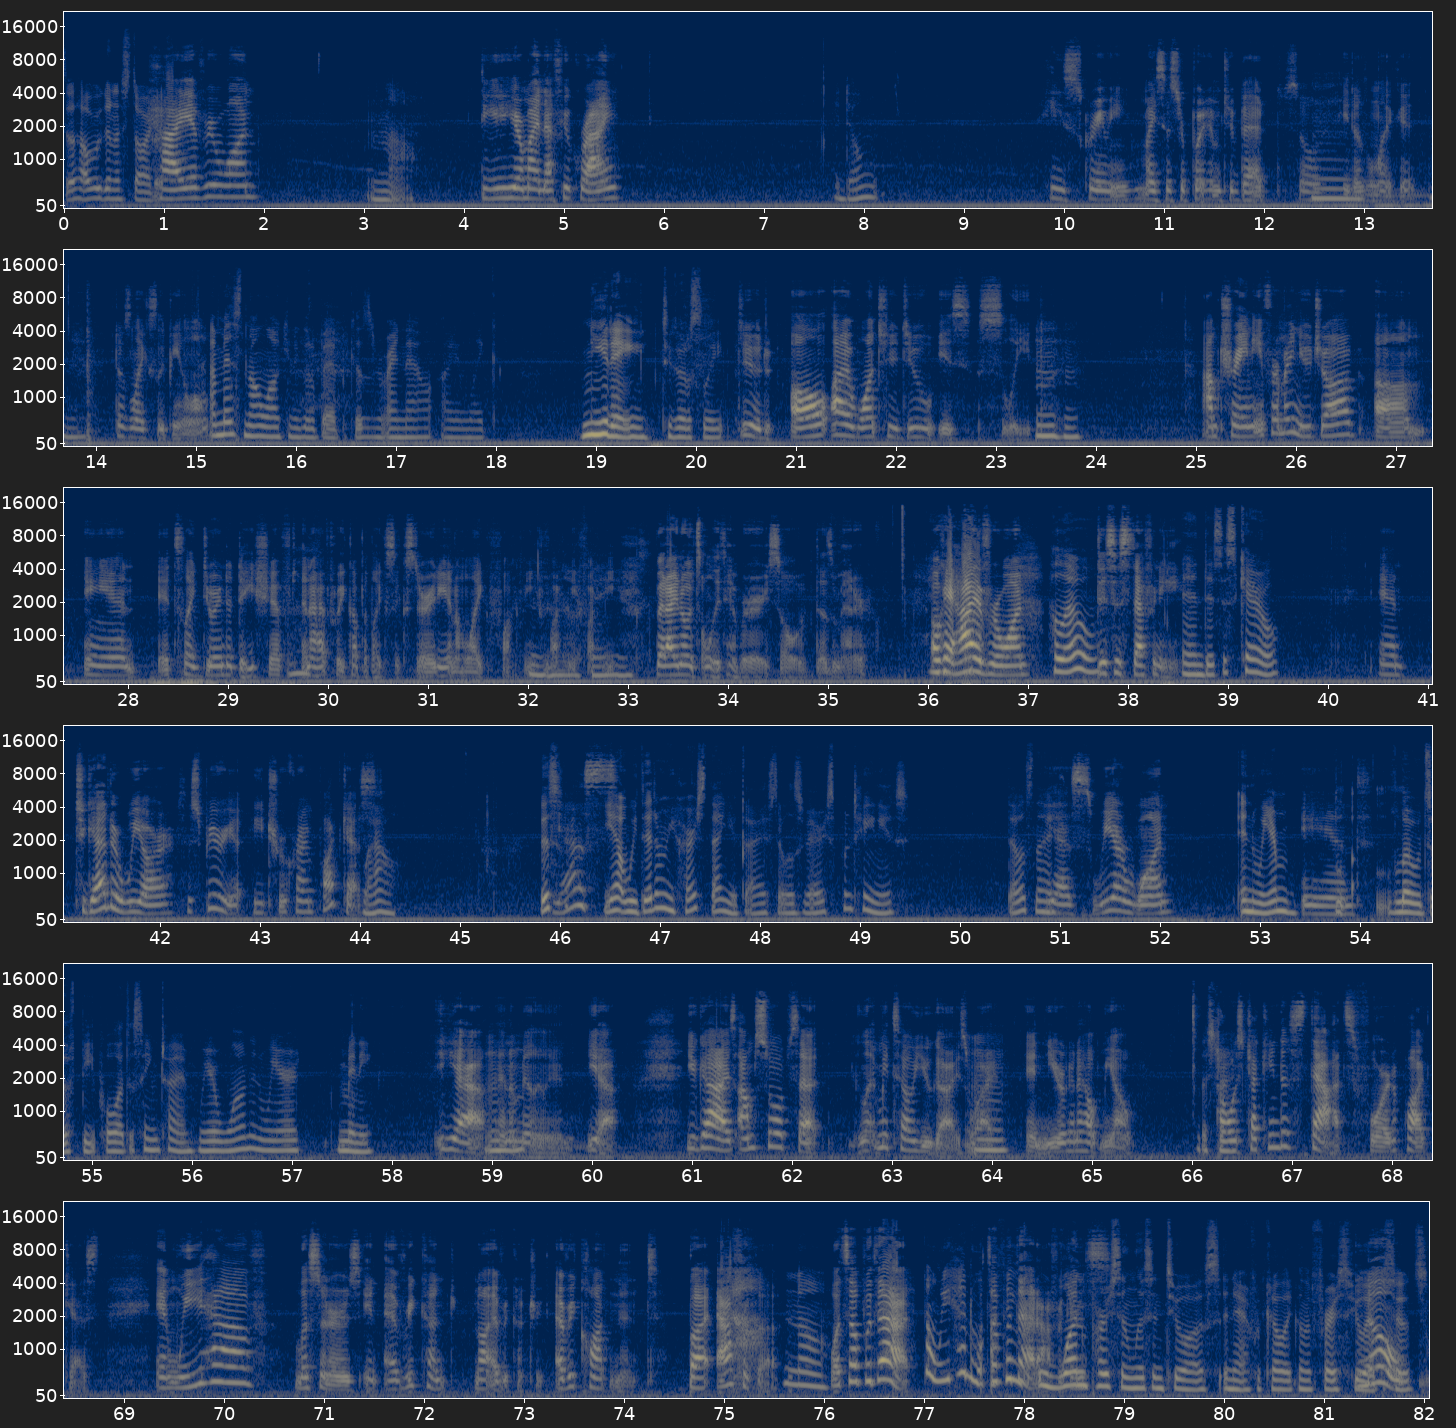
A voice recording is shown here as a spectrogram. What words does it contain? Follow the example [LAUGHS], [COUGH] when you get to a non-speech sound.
So how are we gonna start it? Hi, everyone. No, Do you hear my nephew crying? I don't. He's screaming. My sister put him to bed, so he Mm. doesn't like it. Yeah. Doesn't like sleeping alone. I miss not locking to go to bed because right now I am like needing to go to sleep. Dude, all I want to do is sleep. Mm-hmm. I'm training for my new job, um, and it's like during the day shift, and I mm-hmm. have to wake up at like 6:30, and I'm like, fuck me, mm-hmm. fuck me, fuck me. But I know it's only temporary, so it doesn't matter. Okay, hi everyone. Hello, This is Stephanie, and this is Carol. and together we are Suspiria, a true crime podcast. Wow. This Yes. yeah, we didn't rehearse that, you guys. That was very spontaneous. That was nice. Yes, we are one, And we are and loads of people at the same time. We are one, and we are many. yeah, and a million. Yeah. You guys, I'm so upset. Let me tell you guys why, Mhm. and you're gonna help me out. Let's I was checking the stats for the podcast, and we have listeners in every country, not every country, every continent, but [GASPS] Africa. No, What's up with that? no, we had. What's I up with that, one person listened to us in Africa, like on the first few No. episodes.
